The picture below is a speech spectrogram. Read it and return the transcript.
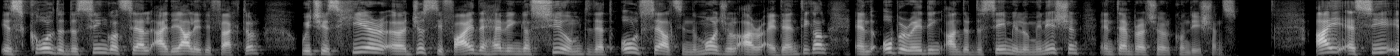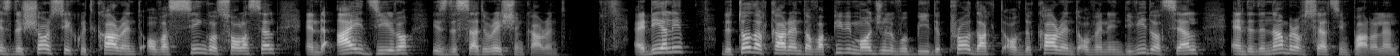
is called the single cell ideality factor, which is here uh, justified having assumed that all cells in the module are identical and operating under the same illumination and temperature conditions. ISC is the short circuit current of a single solar cell and I0 is the saturation current. Ideally, the total current of a PV module would be the product of the current of an individual cell and the number of cells in parallel.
